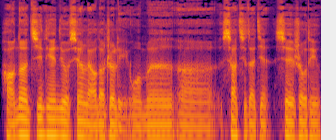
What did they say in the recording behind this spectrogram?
好，那今天就先聊到这里，我们呃下期再见，谢谢收听。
